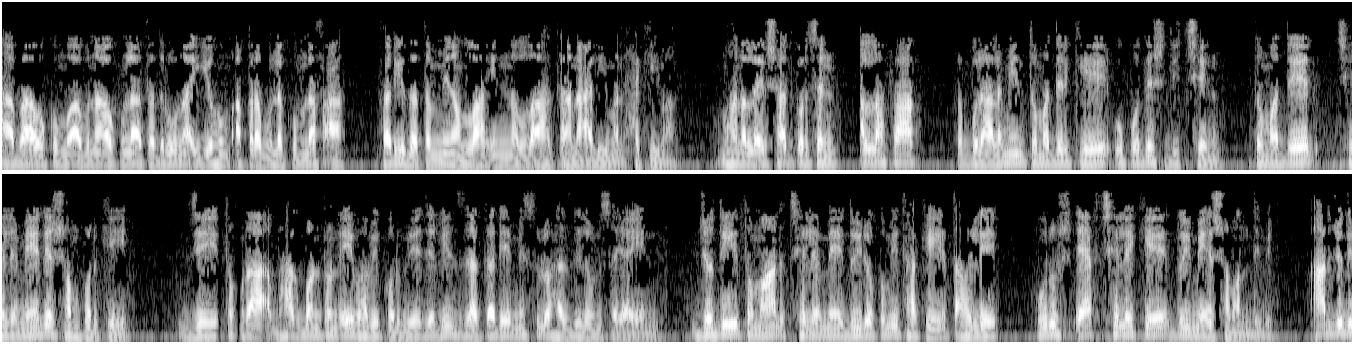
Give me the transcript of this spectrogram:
আবাউকুম ওয়া আবনাউকুম লা তাদরুনা আইয়ুহুম আকরাবু লাকুম নাফআ ফরিদাতাম মিন আল্লাহ ইন্নাল্লাহ কানা আলিমান হাকিমা মহান আল্লাহ ইরশাদ করেছেন আল্লাহ পাক রব্বুল আলমিন তোমাদেরকে উপদেশ দিচ্ছেন। তোমাদের ছেলে মেয়েদের সম্পর্কে যে তোমরা ভাগ বন্টন এইভাবে করবে যে লিজাকারে মিসুল হাজিল সায়াইন যদি তোমার ছেলে মেয়ে দুই রকমই থাকে, তাহলে পুরুষ এক ছেলেকে দুই মেয়ের সমান দেবে। আর যদি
